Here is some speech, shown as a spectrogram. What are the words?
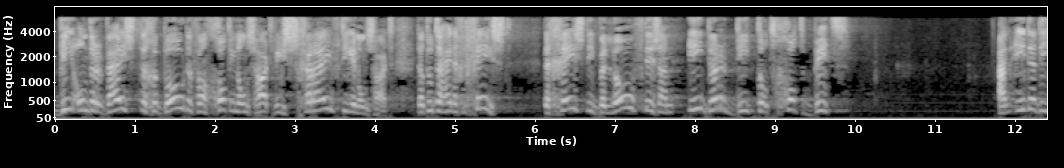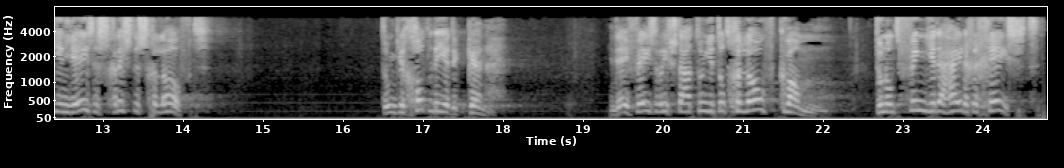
Wie onderwijst de geboden van God in ons hart? Wie schrijft die in ons hart? Dat doet de Heilige Geest. De Geest die beloofd is aan ieder die tot God bidt. Aan ieder die in Jezus Christus gelooft. Toen je God leerde kennen. In de Efezebrief staat toen je tot geloof kwam. Toen ontving je de Heilige Geest.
